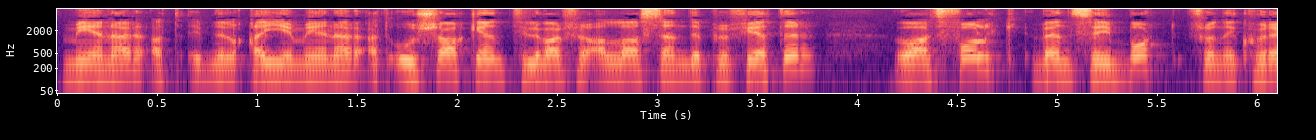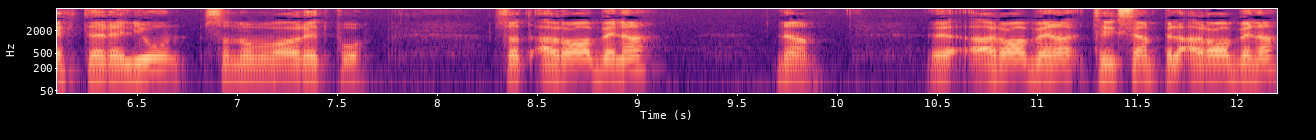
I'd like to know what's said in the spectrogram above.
menar, att Ibn al-Qayyim menar att orsaken till varför Allah sände profeter var att folk vänt sig bort från den korrekta religion som de har varit på. Så att araberna, na, eh, araberna, till exempel araberna,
